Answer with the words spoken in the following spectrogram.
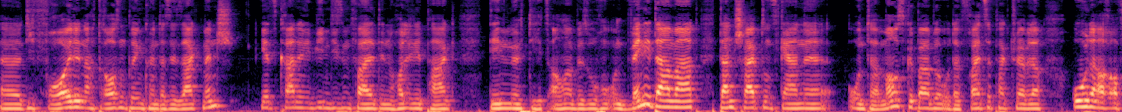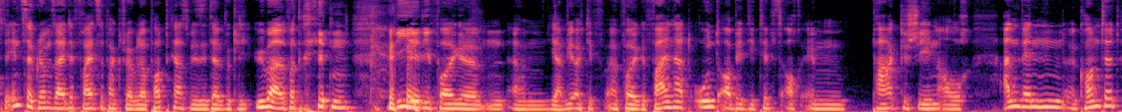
äh, die Freude nach draußen bringen könnt, dass ihr sagt, Mensch, jetzt gerade wie in diesem Fall den Holiday Park, den möchte ich jetzt auch mal besuchen. Und wenn ihr da wart, dann schreibt uns gerne unter Mausgebabbel oder Freizeitpark Traveler oder auch auf der Instagram-Seite Freizeitpark Traveler Podcast. Wir sind da wirklich überall vertreten, wie ihr die Folge, ähm, ja, wie euch die äh, Folge gefallen hat und ob ihr die Tipps auch im Parkgeschehen auch anwenden äh, konntet.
